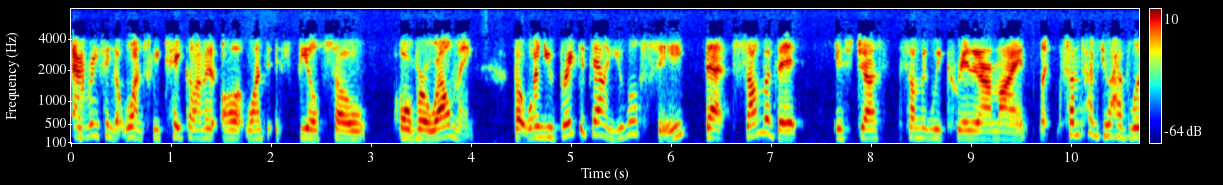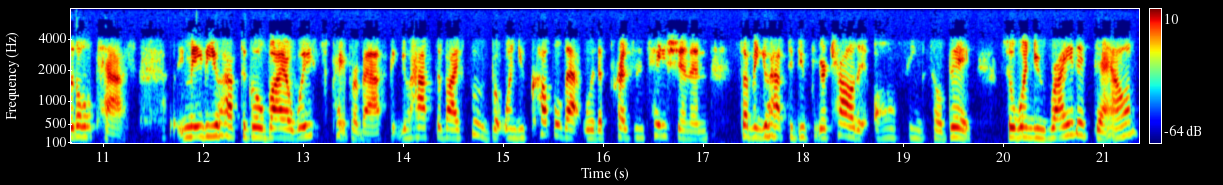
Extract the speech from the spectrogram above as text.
everything at once, we take on it all at once, it feels so overwhelming. But when you break it down, you will see that some of it is just something we create in our mind. Like sometimes you have little tasks. Maybe you have to go buy a waste paper basket. You have to buy food. But when you couple that with a presentation and something you have to do for your child, it all seems so big. So when you write it down,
